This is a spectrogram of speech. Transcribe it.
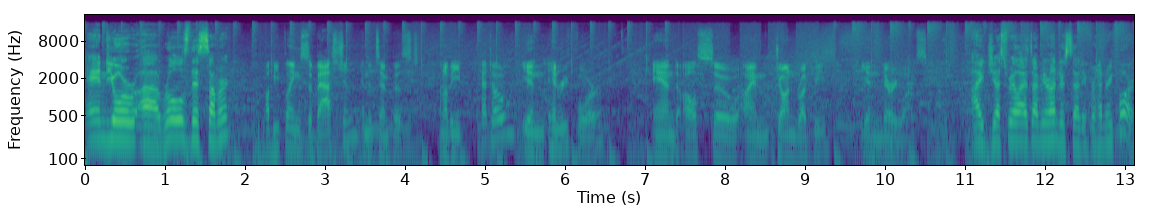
and your uh, roles this summer. I'll be playing Sebastian in The Tempest, and I'll be Peto in Henry IV, and also I'm John Rugby in Merry Wives. I just realized I'm your understudy for Henry IV.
